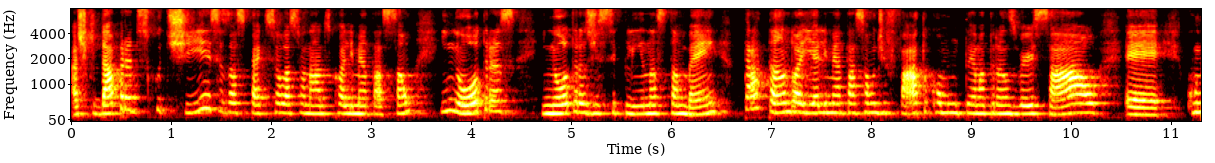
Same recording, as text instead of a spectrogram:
Acho que dá para discutir esses aspectos relacionados com a alimentação em outras, em outras disciplinas também, tratando aí a alimentação de fato como um tema transversal, é, com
